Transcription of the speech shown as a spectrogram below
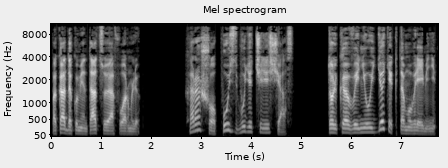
пока документацию оформлю. Хорошо, пусть будет через час. Только вы не уйдете к тому времени?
